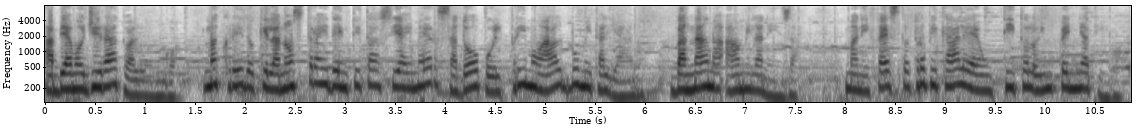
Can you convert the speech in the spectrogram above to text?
Abbiamo girato a lungo, ma credo che la nostra identità sia emersa dopo il primo album italiano, Banana a Milanesa. Manifesto Tropicale è un titolo impegnativo.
